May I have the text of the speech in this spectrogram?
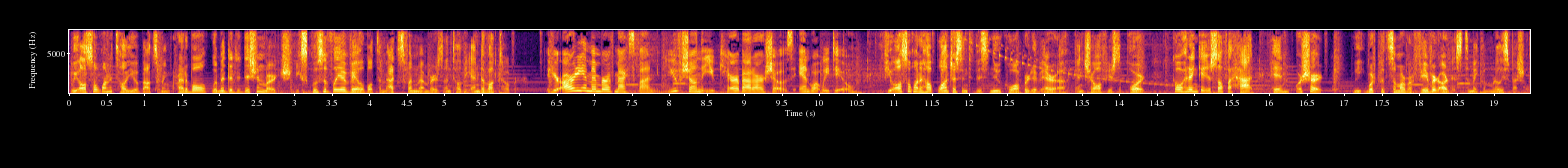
We also want to tell you about some incredible limited edition merch exclusively available to Max Fun members until the end of October. If you're already a member of Max Fun, you've shown that you care about our shows and what we do. If you also want to help launch us into this new cooperative era and show off your support, go ahead and get yourself a hat, pin, or shirt. We worked with some of our favorite artists to make them really special.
